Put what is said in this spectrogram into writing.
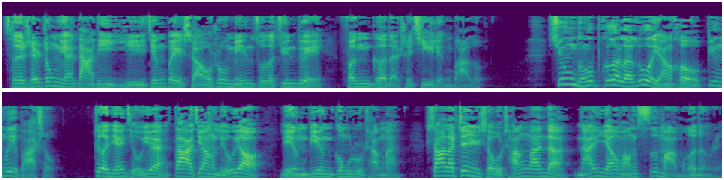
此时中原大地已经被少数民族的军队分割的是七零八落，匈奴破了洛阳后，并未罢手。这年九月，大将刘耀领兵攻入长安，杀了镇守长安的南阳王司马模等人。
